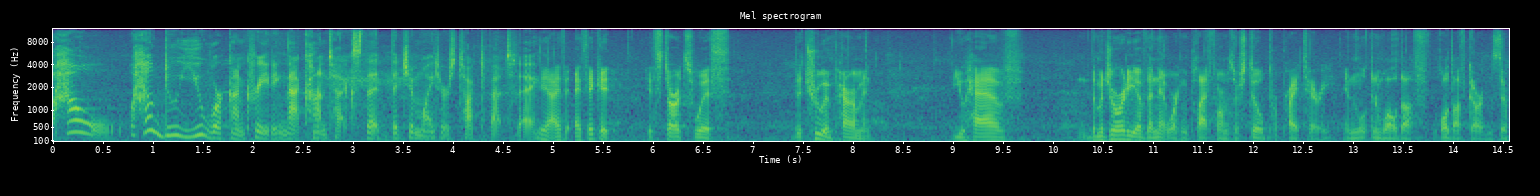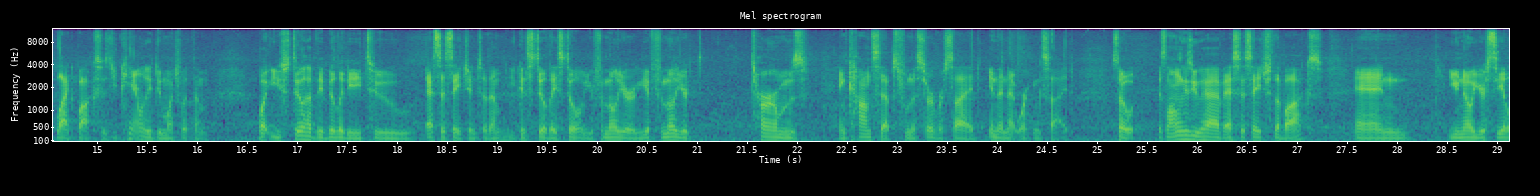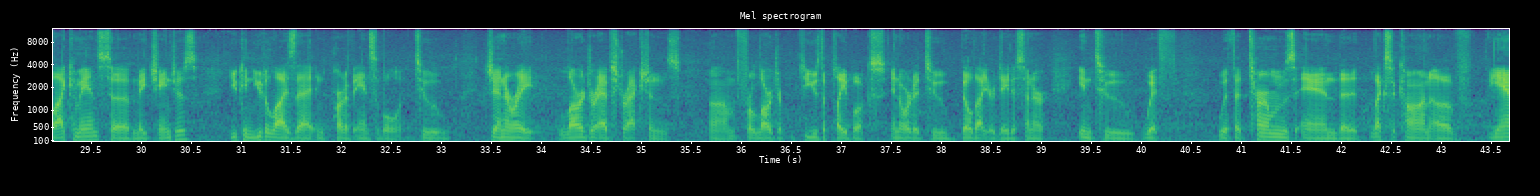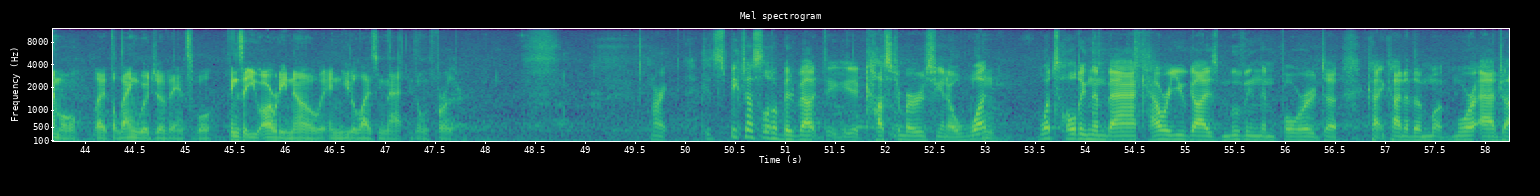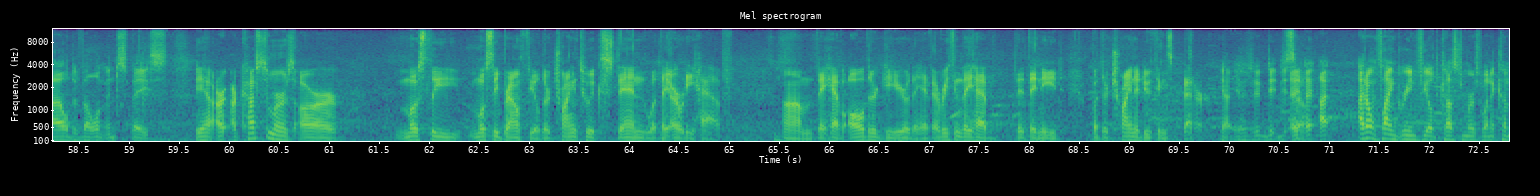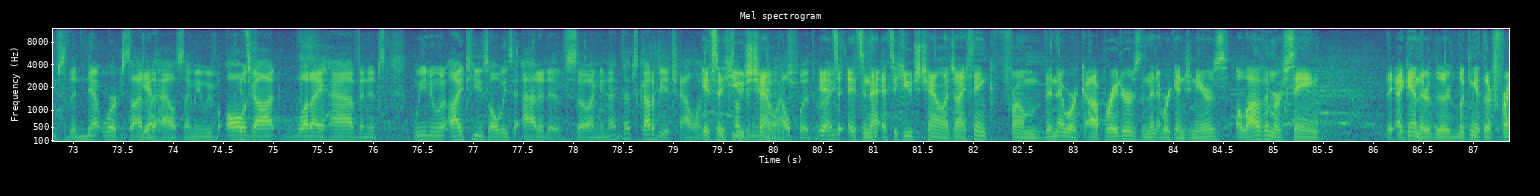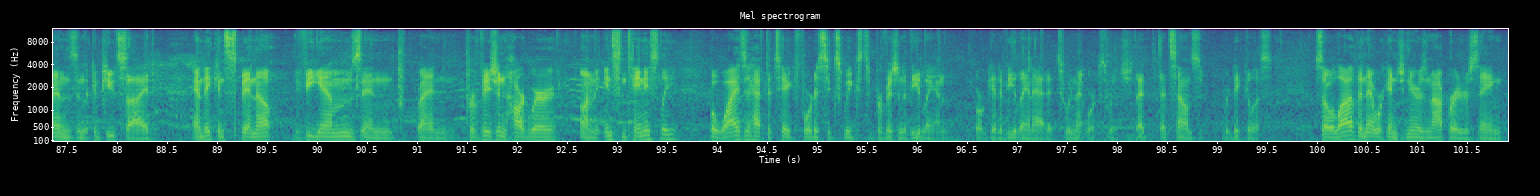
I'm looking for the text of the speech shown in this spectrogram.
How, how do you work on creating that context that, that Jim Whitehurst talked about today? Yeah, I, th I think it, it starts with the true empowerment. You have, the majority of the networking platforms are still proprietary and, and walled off, walled off gardens. They're black boxes, you can't really do much with them. But you still have the ability to SSH into them. You can still, they still, you're familiar, you have familiar terms and concepts from the server side in the networking side. So as long as you have SSH to the box and you know your CLI commands to make changes, you can utilize that in part of Ansible to generate larger abstractions um, for larger, to use the playbooks in order to build out your data center into, with, with the terms and the lexicon of YAML, like the language of Ansible, things that you already know and utilizing that and going further. All right, Could speak to us a little bit about the customers, you know, what, mm -hmm. what's holding them back? How are you guys moving them forward to kind of the more agile development space? Yeah, our, our customers are mostly, mostly brownfield. They're trying to extend what they already have. Um, they have all their gear, they have everything they have that they need, but they're trying to do things better. Yeah, so. I, I, I, don't find greenfield customers when it comes to the network side yeah. of the house. I mean, we've all it's, got what I have, and it's we know IT is always additive. So I mean, that, has got to be a challenge. It's a huge challenge. help with, right? It's, it's, an, it's a huge challenge, and I think from the network operators and the network engineers, a lot of them are saying, again, they're, they're looking at their friends in the compute side, and they can spin up VMs and, and provision hardware on instantaneously, but why does it have to take four to six weeks to provision a VLAN or get a VLAN added to a network switch? That, that sounds ridiculous. So a lot of the network engineers and operators saying,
